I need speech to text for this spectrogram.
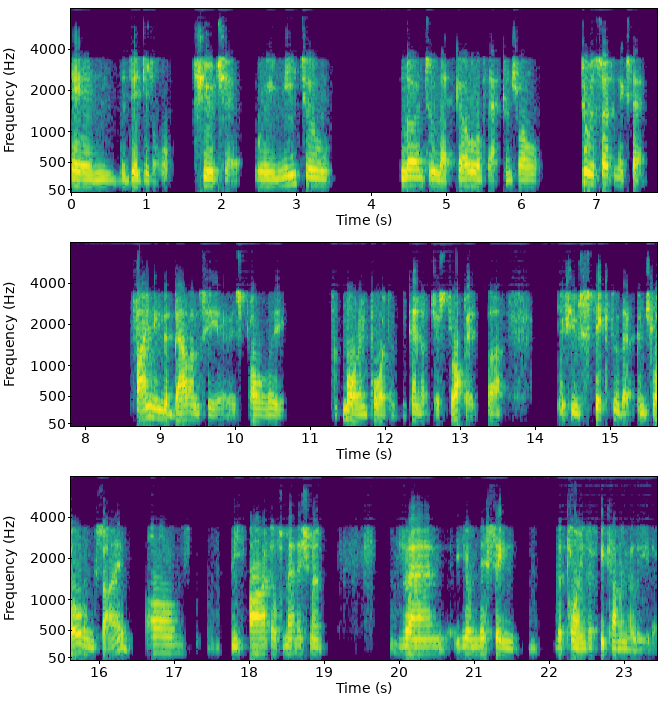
in the digital future. We need to learn to let go of that control to a certain extent. Finding the balance here is probably more important. You cannot just drop it, but if you stick to that controlling side of the art of management, then you're missing the point of becoming a leader.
